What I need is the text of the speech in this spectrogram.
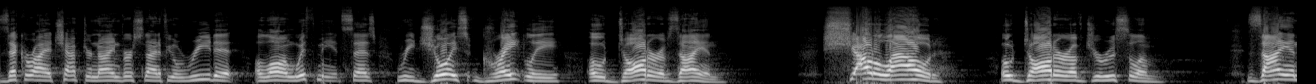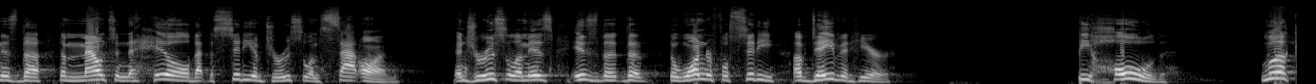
Zechariah chapter 9, verse 9, if you'll read it along with me, it says, Rejoice greatly O daughter of Zion. Shout aloud, O daughter of Jerusalem. Zion is the, the mountain, the hill that the city of Jerusalem sat on. And Jerusalem is, is the, the, the wonderful city of David here. Behold, look,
